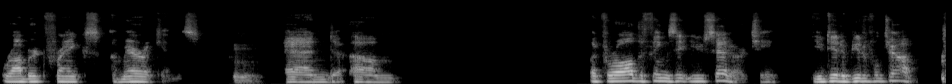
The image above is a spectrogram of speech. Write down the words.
Robert Frank's Americans. Mm-hmm. And um, but for all the things that you said, Archy, you did a beautiful job.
